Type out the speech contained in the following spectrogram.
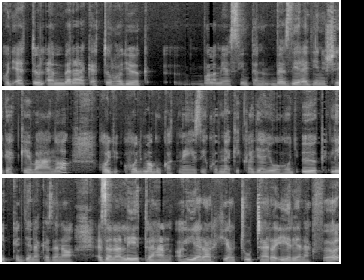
hogy ettől emberek, ettől, hogy ők valamilyen szinten vezéregyéniségekké válnak, hogy, hogy magukat nézik, hogy nekik legyen jó, hogy ők lépkedjenek ezen a, ezen a létrán, a hierarchia csúcsára érjenek föl,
